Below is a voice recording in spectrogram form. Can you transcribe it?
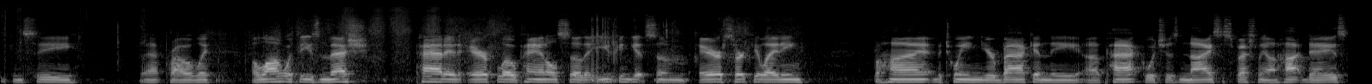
You can see that probably, along with these mesh padded airflow panels so that you can get some air circulating behind between your back and the uh, pack, which is nice, especially on hot days.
